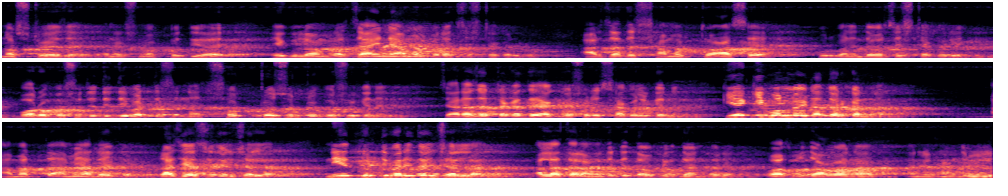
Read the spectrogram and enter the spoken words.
নষ্ট হয়ে যায়, অনেক সময় ক্ষতি হয়। এগুলো আমরা যাই না আমল করার চেষ্টা করব। আর যাদের সামর্থ্য আছে, কুরবানি দেওয়ার চেষ্টা করি। বড় পশু তো দিতে পারতেছেন না, ছোট্ট ছোট্ট পশু কেনেন। চার হাজার টাকা দিয়ে এক বছরের ছাগল কেনেন। কে কি বলল এটা দরকার না। আমার আমারটা আমি আদায় করব। রাজি আছি তো ইনশাল্লাহ। নিয়ত করতে পারি তো ইনশাল্লাহ। আল্লাহ তালা আমাদেরকে তৌফিক দান করেন। ওয়াফরুদ আওয়ানা আনিল আলহামদুলিল্লাহ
